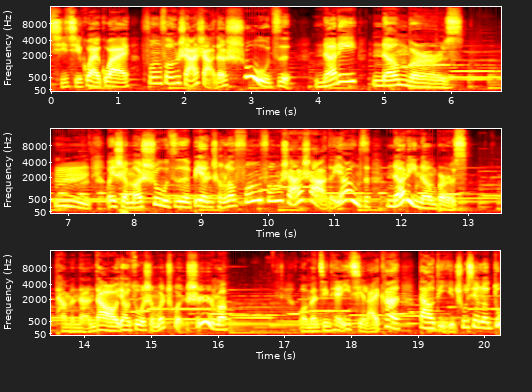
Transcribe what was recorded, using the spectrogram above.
奇奇怪怪、疯疯傻傻的数字。Nutty Numbers。嗯，为什么数字变成了疯疯傻傻的样子？Nutty Numbers。他们难道要做什么蠢事吗？我们今天一起来看，到底出现了多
